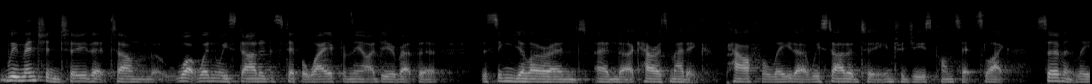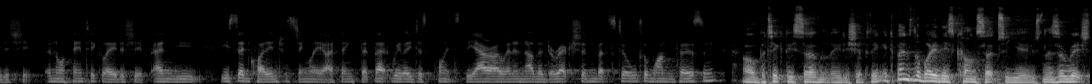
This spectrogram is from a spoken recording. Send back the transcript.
We mentioned too that um, what, when we started to step away from the idea about the, the singular and, and uh, charismatic, powerful leader, we started to introduce concepts like servant leadership and authentic leadership. And you, you said quite interestingly, I think, that that really just points the arrow in another direction, but still to one person. Oh, particularly servant leadership. I think it depends on the way these concepts are used. And there's a rich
